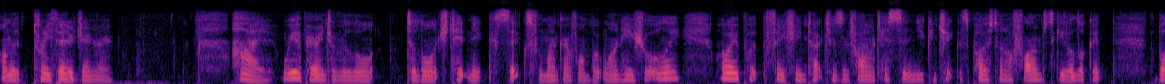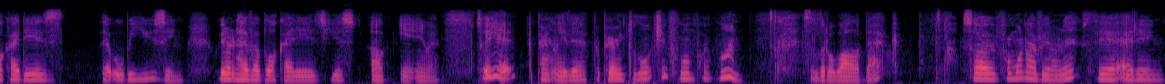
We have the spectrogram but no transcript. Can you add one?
On the 23rd of January. Hi, we are preparing to to launch Technic 6 for Minecraft 1.1 here shortly. While we put the finishing touches and final tests in, you can check this post on our forums to get a look at the block IDs that we'll be using. We don't have our block IDs just oh yeah anyway. So yeah, apparently they're preparing to launch it for 1.1. It's a little while back. So from what I've read on it, they're adding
